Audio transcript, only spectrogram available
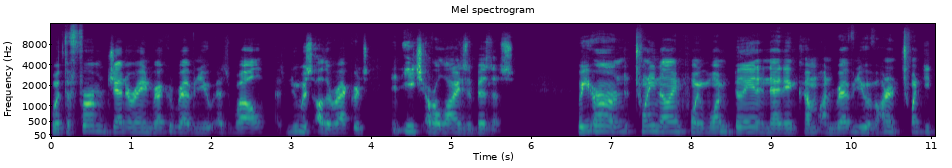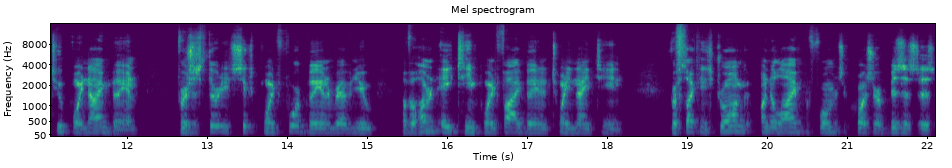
with the firm generating record revenue as well as numerous other records in each of our lines of business. We earned 29.1 billion in net income on revenue of 122.9 billion versus 36.4 billion in revenue of 118.5 billion in 2019, reflecting strong underlying performance across our businesses,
